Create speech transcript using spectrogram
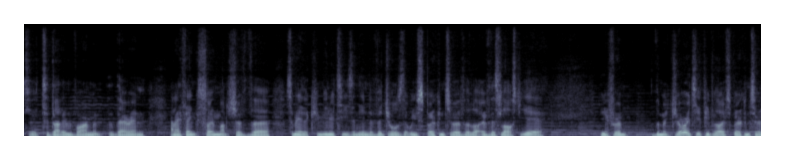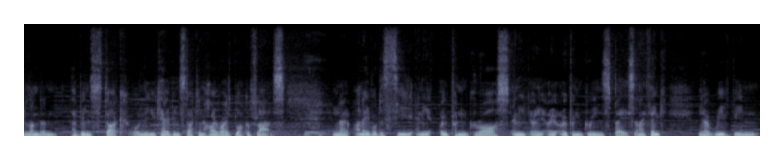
to, to that environment that they're in. And I think so much of the so many of the communities and the individuals that we've spoken to over the over this last year, you know, for the majority of people that I've spoken to in London have been stuck, or in the UK have been stuck in high-rise block of flats. Hmm. You know, unable to see any open grass, any, any open green space. And I think, you know, we've been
